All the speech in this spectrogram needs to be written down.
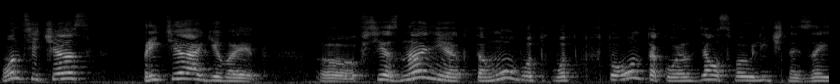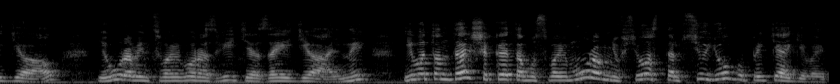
Он сейчас притягивает э, все знания к тому, вот, вот кто он такой, он взял свою личность за идеал и уровень своего развития за идеальный, и вот он дальше к этому своему уровню всю, осталь, всю йогу притягивает.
